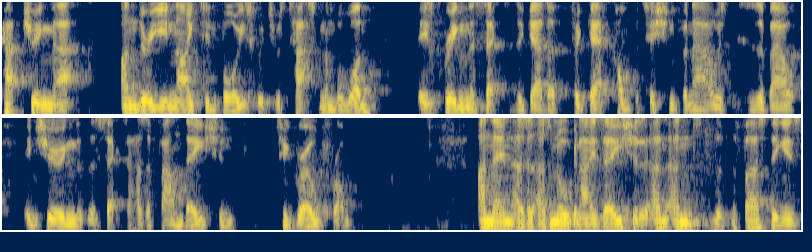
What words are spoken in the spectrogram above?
capturing that under a united voice, which was task number one, is bring the sector together. Forget competition for now, as this is about ensuring that the sector has a foundation to grow from. And then, as, as an organisation, and, and the, the first thing is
